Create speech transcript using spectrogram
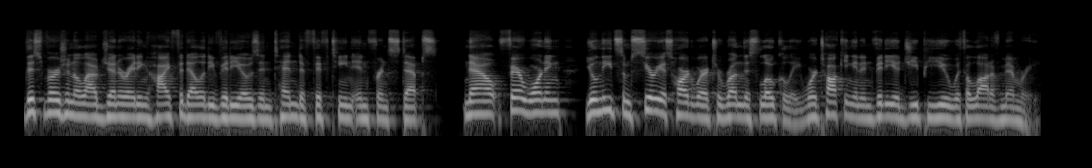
This version allowed generating high-fidelity videos in 10 to 15 inference steps, now, fair warning, you'll need some serious hardware to run this locally. We're talking an NVIDIA GPU with a lot of memory.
